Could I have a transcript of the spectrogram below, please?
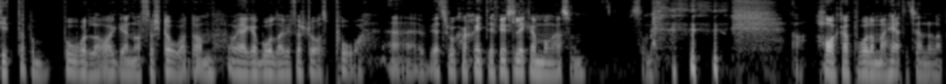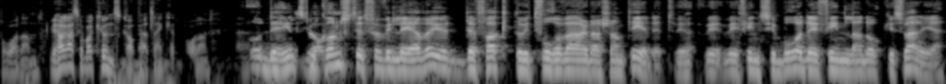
titta på bolagen och förstå dem och äga bolag vi förstår oss på. Eh, jag tror kanske inte det finns lika många som, som ja, hakar på de här heta trenderna på Åland. Vi har ganska bra kunskap helt enkelt på Åland. Eh, och det är inte så konstigt för vi lever ju de facto i två världar samtidigt. Vi, vi, vi finns ju både i Finland och i Sverige.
